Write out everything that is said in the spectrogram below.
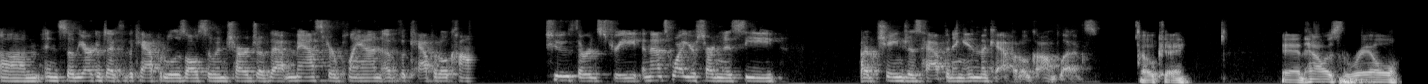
um, and so the architect of the Capitol is also in charge of that master plan of the Capitol complex to Third Street, and that's why you're starting to see of changes happening in the Capitol complex. Okay. And how is the rail,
